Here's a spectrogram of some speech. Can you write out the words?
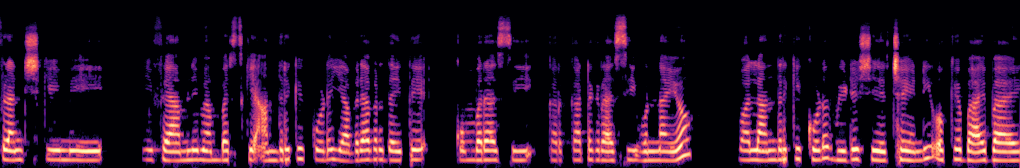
ఫ్రెండ్స్కి మీ ఈ ఫ్యామిలీ మెంబర్స్కి అందరికీ కూడా ఎవరెవరిదైతే కుంభరాశి కర్కాటక రాశి ఉన్నాయో వాళ్ళందరికీ కూడా వీడియో షేర్ చేయండి. Okay bye bye.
